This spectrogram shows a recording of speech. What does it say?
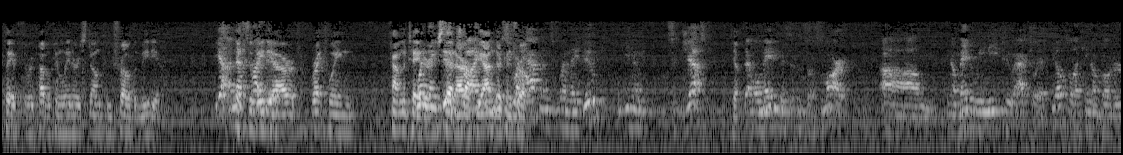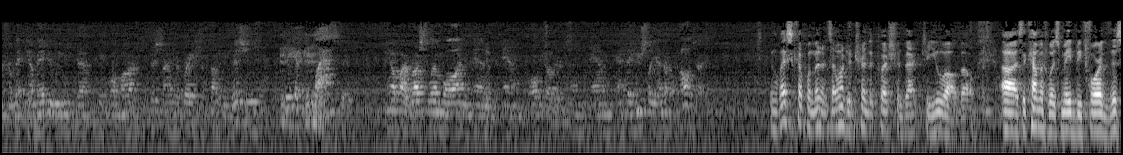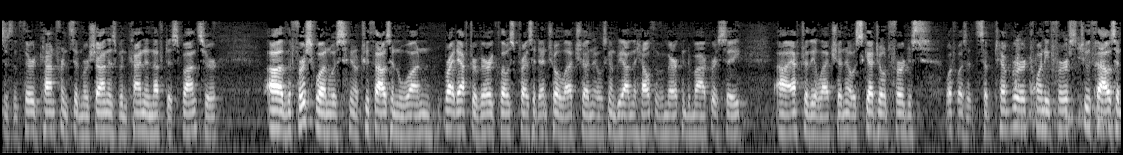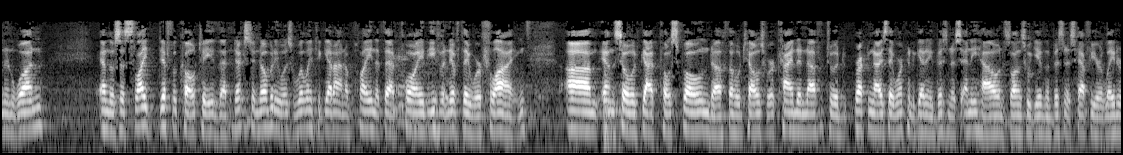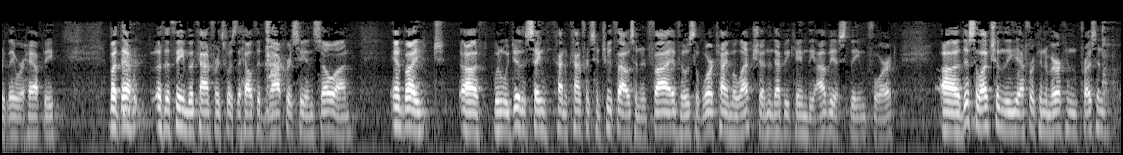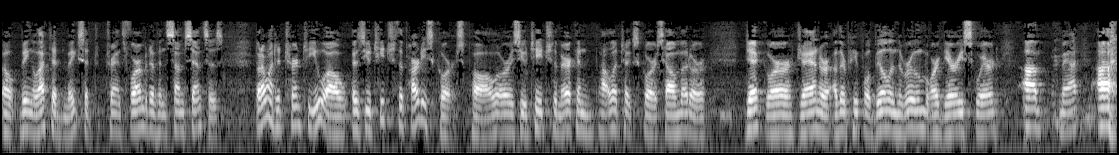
hypothetically, if the Republican leaders don't control the media. Yeah, and that's. If the media are right-wing commentators that are beyond their control. When they what happens when they do even suggest that, well, maybe this isn't so smart, In the last couple of minutes, I want to turn the question back to you all, though. Uh, as the comment was made before, this is the third conference that Mershon has been kind enough to sponsor. Uh, the first one was, you know, 2001, right after a very close presidential election. It was going to be on the health of American democracy uh, after the election. It was scheduled for, what was it, September 21st, 2001 and there was a slight difficulty that next to nobody was willing to get on a plane at that point, even if they were flying. Um, and so it got postponed. Uh, the hotels were kind enough to recognize they weren't going to get any business anyhow, and as long as we gave them business half a year later, they were happy. But that, uh, the theme of the conference was the health of democracy and so on. And by uh, when we did the same kind of conference in 2005, it was the wartime election, and that became the obvious theme for it. Uh, this election, the African American president uh, being elected makes it transformative in some senses. But I want to turn to you all as you teach the parties course, Paul, or as you teach the American politics course, Helmut, or Dick, or Jan, or other people, Bill in the room, or Gary squared, um, Matt. Uh,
